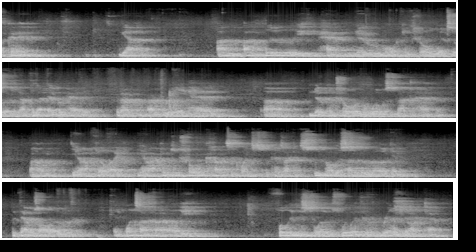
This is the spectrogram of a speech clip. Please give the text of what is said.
okay, God, I, I literally have no more control whatsoever. Not that I ever had it, but I, I really had uh, no control over what was about to happen. Um, you know, I felt like, you know, I can control consequences because I can sweep all this under the rug, and but that was all over. And once I finally fully disclosed, we went through a really dark time.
